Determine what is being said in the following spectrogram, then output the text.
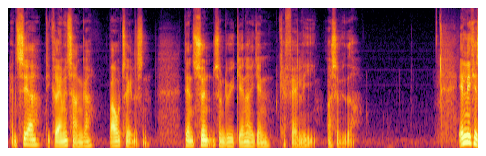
Han ser de grimme tanker, bagtagelsen, den synd, som du igen og igen kan falde i, osv. Endelig kan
